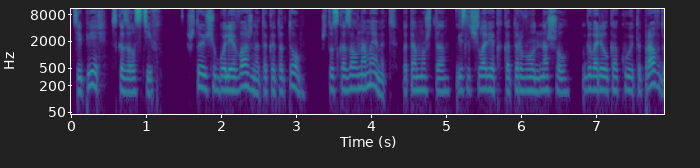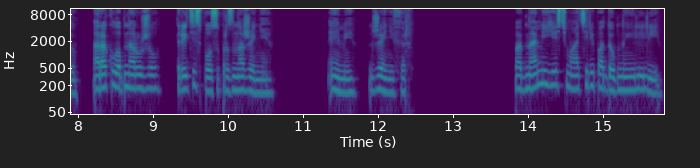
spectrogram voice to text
«Теперь», — сказал Стив, — «что еще более важно, так это то, что сказал нам Эммет, потому что, если человек, которого он нашел, говорил какую-то правду, Оракул обнаружил третий способ размножения. Эми, Дженнифер. Под нами есть матери, подобные Лили.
